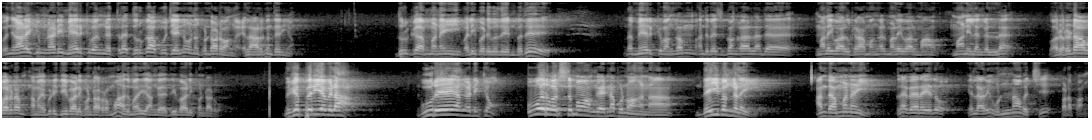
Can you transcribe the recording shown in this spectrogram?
கொஞ்ச நாளைக்கு முன்னாடி மேற்கு வங்கத்தில் துர்கா பூஜைன்னு ஒன்று கொண்டாடுவாங்க. எல்லாருக்கும் தெரியும். துர்கா அம்மனை வழிபடுவது என்பது இந்த மேற்கு வங்கம் அந்த வெஸ்ட் பெங்கால் அந்த மலைவாழ் கிராமங்கள் மலைவாழ் மா மாநிலங்களில் வருடா வருடம் நம்ம எப்படி தீபாவளி கொண்டாடுறோமோ அது மாதிரி அங்கே தீபாவளி கொண்டாடுவோம். மிகப்பெரிய விழா. ஊரே அங்க நிற்கும் ஒவ்வொரு வருஷமும் அங்க என்ன பண்ணுவாங்கன்னா தெய்வங்களை அந்த அம்மனை இல்லை வேற ஏதோ எல்லாரையும் ஒன்றா வச்சு படைப்பாங்க.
